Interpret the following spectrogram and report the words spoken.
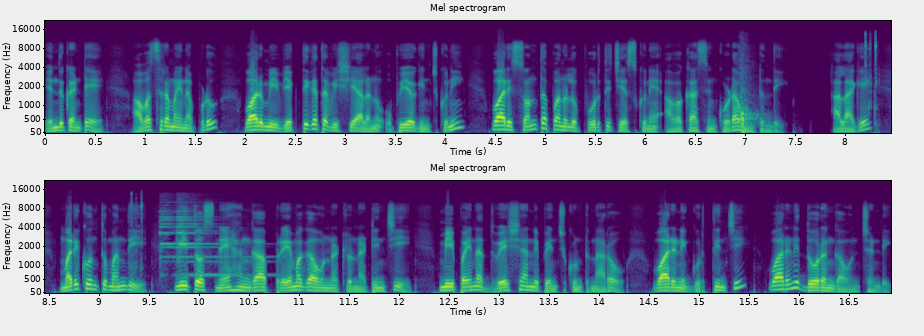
ఎందుకంటే అవసరమైనప్పుడు వారు మీ వ్యక్తిగత విషయాలను ఉపయోగించుకుని వారి సొంత పనులు పూర్తి చేసుకునే అవకాశం కూడా ఉంటుంది. అలాగే మరికొంతమంది మీతో స్నేహంగా ప్రేమగా ఉన్నట్లు నటించి మీపైన ద్వేషాన్ని పెంచుకుంటున్నారో వారిని గుర్తించి వారిని దూరంగా ఉంచండి.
